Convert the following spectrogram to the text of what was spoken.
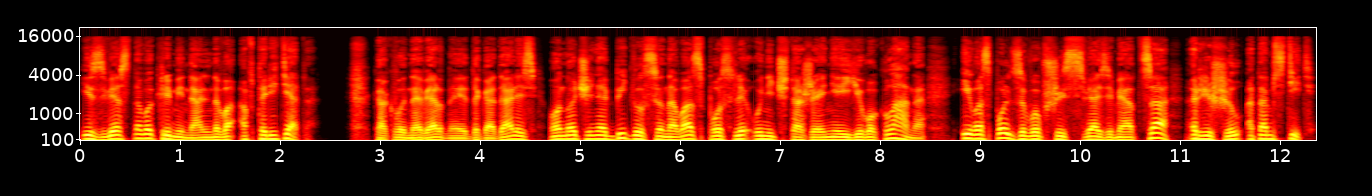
известного криминального авторитета. Как вы, наверное, догадались, он очень обиделся на вас после уничтожения его клана и, воспользовавшись связями отца, решил отомстить.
